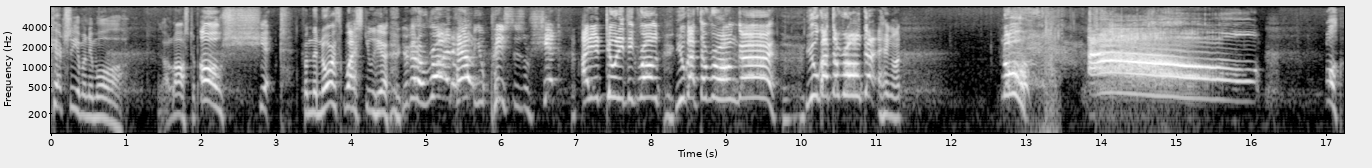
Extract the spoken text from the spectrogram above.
I can't see him anymore. I lost him. Oh, shit. From the northwest, you hear, You're gonna rot in hell, you pieces of shit! I didn't do anything wrong! You got the wrong guy! You got the wrong guy! Hang on. No! Ow! Oh!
